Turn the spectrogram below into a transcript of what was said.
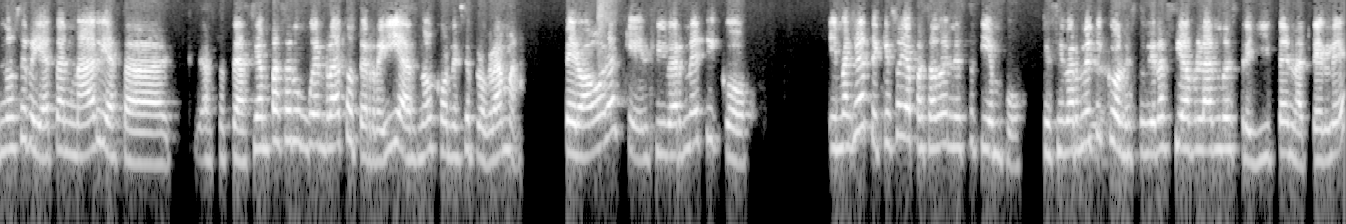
no se veía tan mal y hasta, hasta te hacían pasar un buen rato, te reías, ¿no? Con ese programa. Pero ahora que el cibernético, imagínate que eso haya pasado en este tiempo, que cibernético le estuviera así hablando estrellita en la tele,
